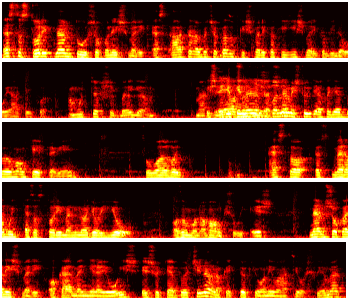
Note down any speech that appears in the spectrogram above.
ezt a sztorit nem túl sokan ismerik. Ezt általában csak azok ismerik, akik ismerik a videójátékot. Amúgy többségben igen. Mert És egyébként nagyon sokan nem is tudják, hogy ebből van képregény. Szóval, hogy ezt a, ezt, mert amúgy ez a sztori meg nagyon jó. Azon van a hangsúly, és nem sokan ismerik, akármennyire jó is, és hogyha ebből csinálnak egy tök jó animációs filmet,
